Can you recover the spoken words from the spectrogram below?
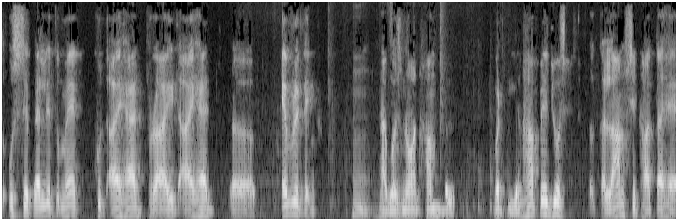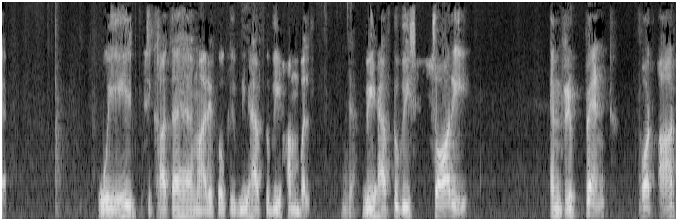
तो उससे पहले तो मैं खुद I had pride I had everything I was not humble but यहाँ पे जो कलाम सिखाता है वो यही सिखाता है हमारे को कि we have to be humble we have to be sorry and and repent for our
